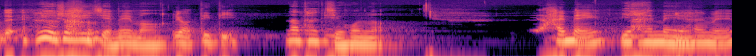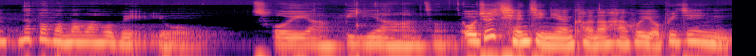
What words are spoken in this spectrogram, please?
对，你有兄弟姐妹吗？有弟弟。那他结婚了？还没，也还没，也还没。那爸爸妈妈会不会有催啊、逼啊这种？我觉得前几年可能还会有，毕竟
